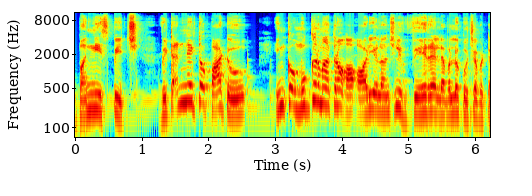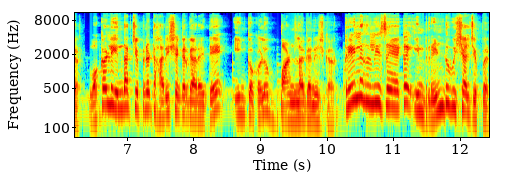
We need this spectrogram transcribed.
బన్నీ స్పీచ్ వీటన్నిటితో పాటు ఇంకో ముగ్గురు మాత్రం ఆ ఆడియో లాంచ్ని వేరే లెవెల్లో కూర్చోబెట్టారు. ఒకళ్ళు ఇందాక చెప్పినట్టు హరిశంకర్ గారు అయితే ఇంకొకళ్ళు బండ్ల గణేష్ గారు. ట్రైలర్ రిలీజ్ అయ్యాక ఈ రెండు విషయాలు చెప్పారు.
